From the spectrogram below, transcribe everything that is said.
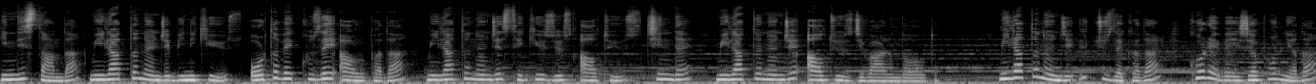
Hindistan'da M.Ö. 1200, Orta ve Kuzey Avrupa'da M.Ö. 800-600, Çin'de M.Ö. 600 civarında oldu. Önce 300'e kadar Kore ve Japonya'da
